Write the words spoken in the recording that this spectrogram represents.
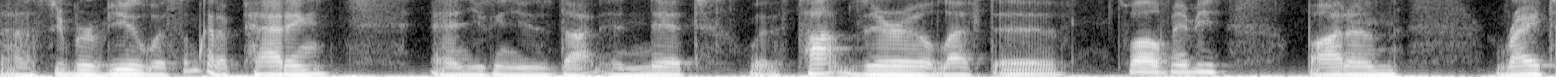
uh, super view with some kind of padding. And you can use dot init with top zero, left of 12 maybe, bottom right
